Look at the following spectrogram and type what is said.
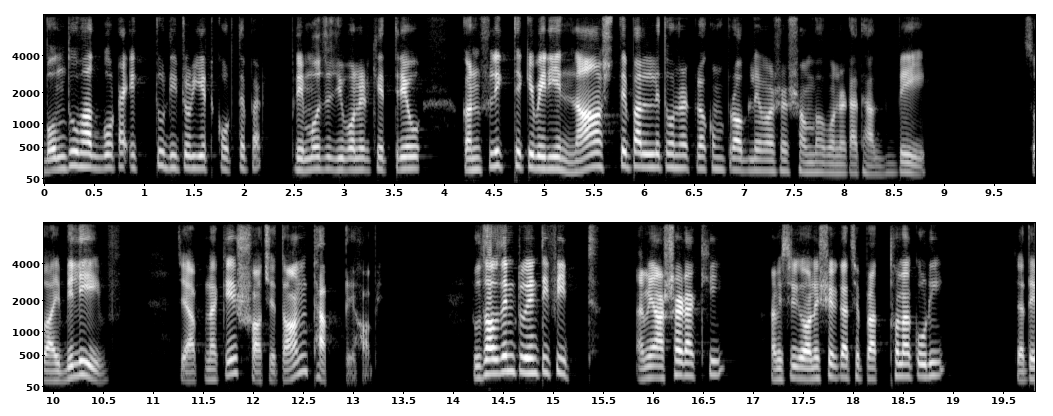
বন্ধু ভাগ্যটা একটু ডিটোরিয়েট করতে পারে। প্রেমজ জীবনের ক্ষেত্রেও কনফ্লিক্ট থেকে বেরিয়ে না আসতে পারলে তো অনেক রকম প্রবলেম আসার সম্ভাবনাটা থাকবে সো আই বিলিভ যে আপনাকে সচেতন থাকতে হবে। টু থাউজেন্ড টোয়েন্টি ফিট আমি আশা রাখি, আমি শ্রী গণেশের কাছে প্রার্থনা করি যাতে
